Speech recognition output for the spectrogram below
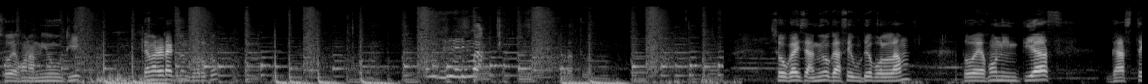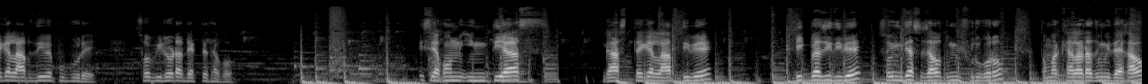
সো এখন আমিও উঠি। ক্যামেরাটা একজন ধরো তো। সো গাইস আমিও গাছে উঠে পড়লাম। তো এখন ইমতিয়াজ গাছ থেকে লাভ দিবে পুকুরে। সো ভিডিওটা দেখতে থাকো। এখন ইমতিয়াজ গাছ থেকে লাভ দিবে, ডিগবাজি দিবে। সো ইমতিয়াজ, যাও, তুমি শুরু করো। তোমার খেলাটা তুমি দেখাও।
